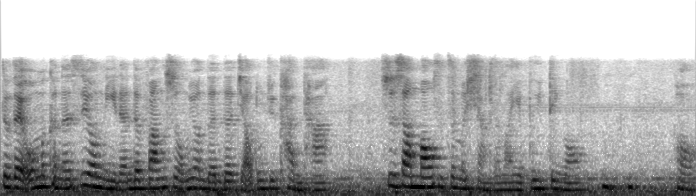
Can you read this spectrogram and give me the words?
对不对？我们可能是用拟人的方式，我们用人的角度去看它，事实上猫是这么想的吗？也不一定哦。嗯哦，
